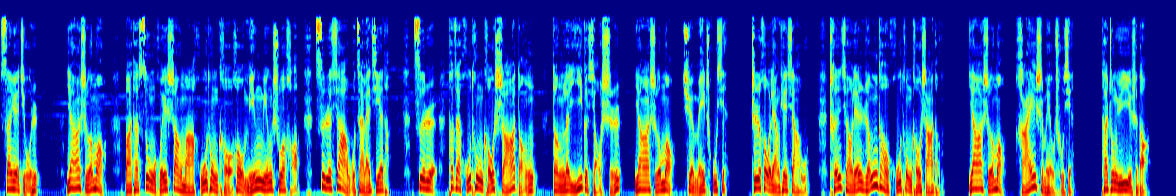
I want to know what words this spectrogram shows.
三月九日，鸭舌帽把他送回上马胡同口后，明明说好次日下午再来接他。次日，他在胡同口傻等，等了一个小时，鸭舌帽却没出现。之后两天下午，陈小莲仍到胡同口傻等，鸭舌帽还是没有出现。他终于意识到，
